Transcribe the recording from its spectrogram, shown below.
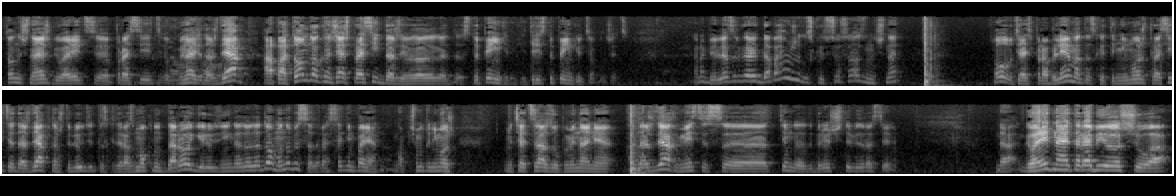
потом начинаешь говорить, э, просить, Да, упоминать о дождях, а потом только начинаешь просить дожди. Это Ступеньки такие, три ступеньки у тебя получается. Раби Лезер говорит, давай уже, так сказать, все сразу начинай. О, у тебя есть проблема, так сказать, ты не можешь просить о дождях, потому что люди, так сказать, размокнут дороги, люди не дойдут до дома. Ну, без этого, с этим понятно. Но почему ты не можешь начать сразу упоминание о дождях вместе с э, тем, когда ты берешь четыре вида растений? Да. Говорит на это Раби Йошуа,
